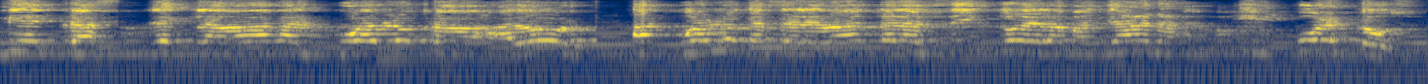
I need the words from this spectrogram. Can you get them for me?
mientras le clavaban al pueblo trabajador, al pueblo que se levanta a las 5 de la mañana, impuestos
